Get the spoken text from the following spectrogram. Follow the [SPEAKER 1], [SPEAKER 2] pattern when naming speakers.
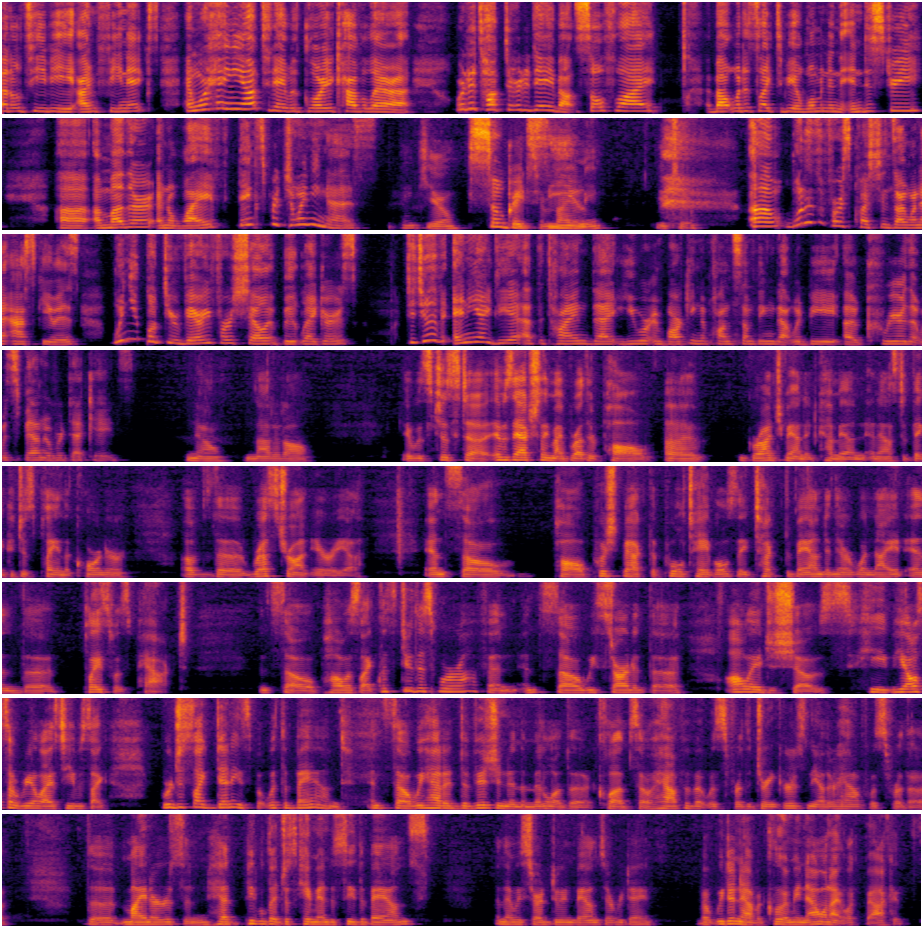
[SPEAKER 1] Metal TV. I'm Phoenix, and we're hanging out today with Gloria Cavalera. We're going to talk to her today about Soulfly, about what it's like to be a woman in the industry, uh, a mother, and a wife. Thanks for joining us.
[SPEAKER 2] Thank you.
[SPEAKER 1] So great
[SPEAKER 2] Thanks
[SPEAKER 1] to see you.
[SPEAKER 2] Me. You too.
[SPEAKER 1] Um, one of the first questions I want to ask you is when you booked your very first show at Bootleggers, did you have any idea at the time that you were embarking upon something that would be a career that would span over decades?
[SPEAKER 2] No, not at all. It was just, uh, it was actually my brother Paul. A garage band had come in and asked if they could just play in the corner of the restaurant area. And so Paul pushed back the pool tables. They tucked the band in there one night and the place was packed. And so Paul was like, let's do this more often. And so we started the all ages shows. He he also realized he was like, we're just like Denny's, but with a band. And so we had a division in the middle of the club. So half of it was for the drinkers and the other half was for the the miners and had people that just came in to see the bands. And then we started doing bands every day. But we didn't have a clue. I mean, now when I look back, it's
